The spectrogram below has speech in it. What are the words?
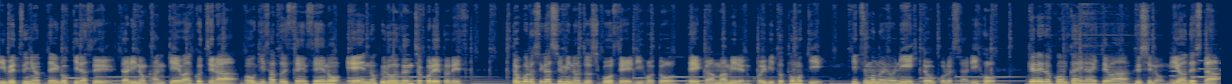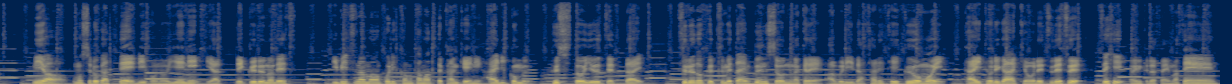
異物によって動き出す二人の関係はこちら、扇聡先生の永遠のフローズンチョコレートです。人殺しが趣味の女子高生リホと定款まみれの恋人ともき、いつものように人を殺したリホ。けれど今回の相手は不死のミワでした。ミワは面白がってリホの家にやってくるのです。いびつなまま凝り固まった関係に入り込む不死という絶対。鋭く冷たい文章の中で炙り出されていく思い。タイトルが強烈です。ぜひお読みくださいませ。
